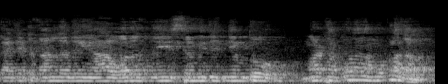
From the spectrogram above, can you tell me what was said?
गॅजेट आणलं नाही हा वरच नाही समितीत नेमतो. मराठा कोणाला मोकळा झाला?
